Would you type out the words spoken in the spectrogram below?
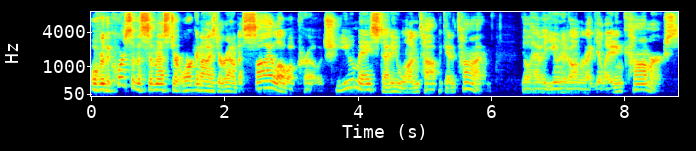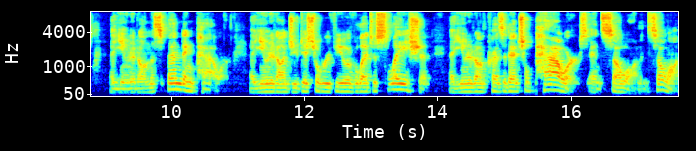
Over the course of a semester organized around a silo approach, you may study one topic at a time. You'll have a unit on regulating commerce, a unit on the spending power, a unit on judicial review of legislation, a unit on presidential powers, and so on and so on.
